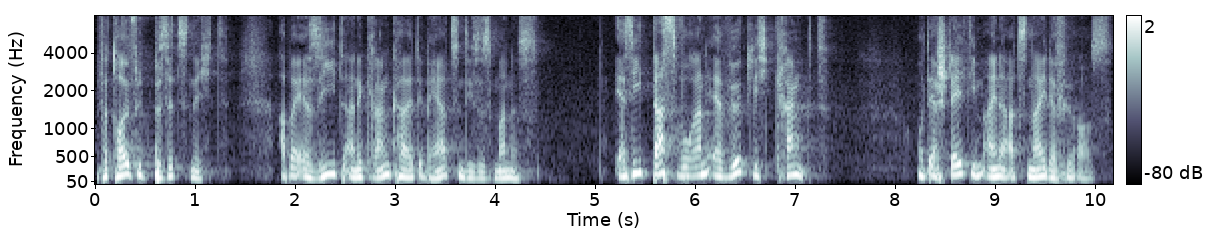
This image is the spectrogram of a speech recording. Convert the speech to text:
verteufelt Besitz nicht, aber er sieht eine Krankheit im Herzen dieses Mannes. Er sieht das, woran er wirklich krankt und er stellt ihm eine Arznei dafür aus.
